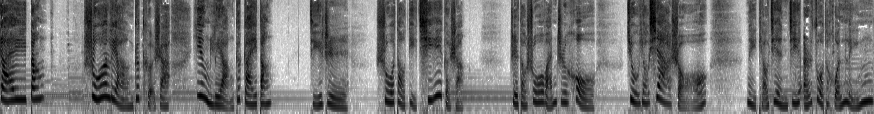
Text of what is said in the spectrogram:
该当；说两个可杀，应两个该当，及至。说到第七个上，知道说完之后就要下手，那条见机而作的魂灵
